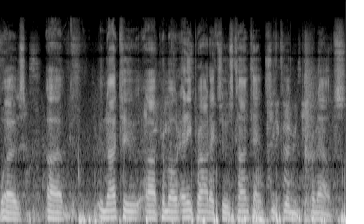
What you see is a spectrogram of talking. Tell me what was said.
was uh, not to uh, promote any products whose contents you couldn't pronounce.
